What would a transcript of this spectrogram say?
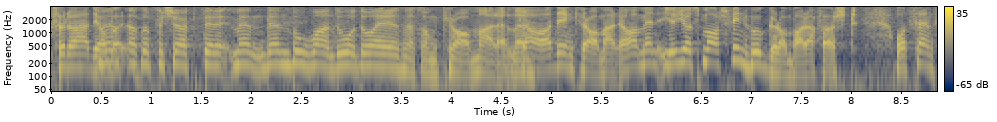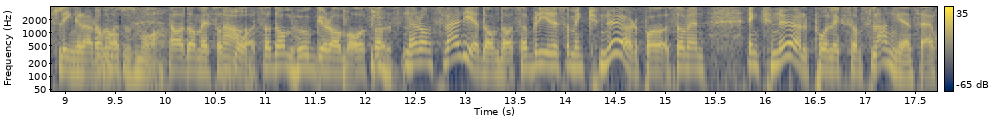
För då hade jag men, alltså, försökte, men den boan, då, då är det en sån här som kramar eller? Ja, det är en kramar. Ja, men just marsvin hugger de bara först och sen slingrar de. Ja, de är så små? Ja, de är så ja. små. Så de hugger dem och så, när de sväljer dem då så blir det som en knöl på, som en, en knöl på liksom slangen. Så här.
